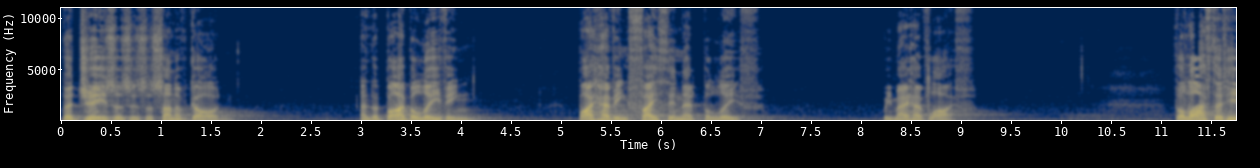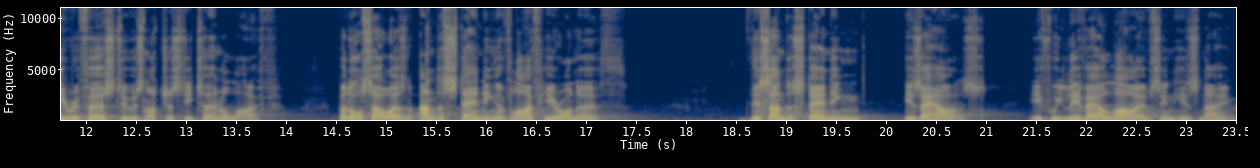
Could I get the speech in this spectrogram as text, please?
that Jesus is the Son of God, and that by believing, by having faith in that belief, we may have life. The life that he refers to is not just eternal life, but also an understanding of life here on earth. This understanding is ours if we live our lives in his name.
